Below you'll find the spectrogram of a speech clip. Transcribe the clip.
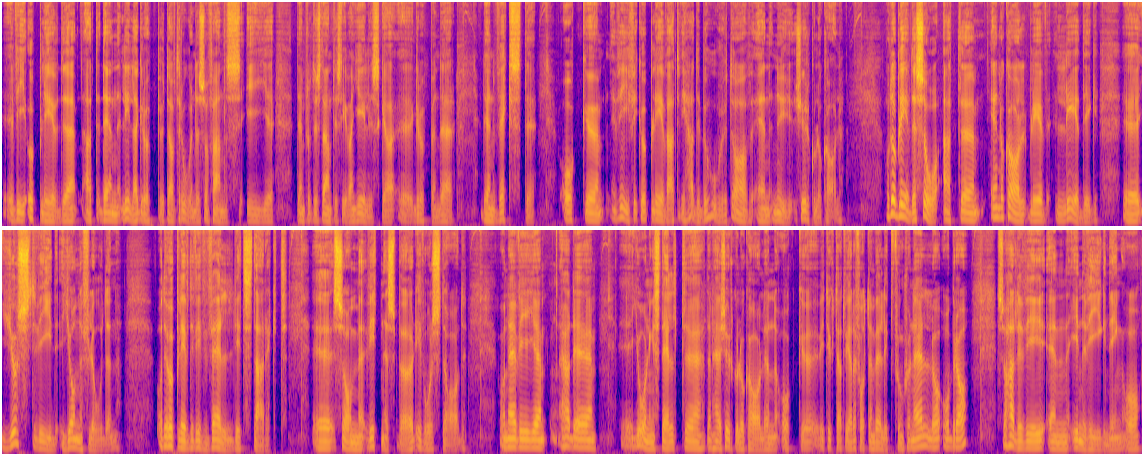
vi upplevde att den lilla grupp utav troende som fanns i eh, den protestantiska evangeliska eh, gruppen där, den växte. Och eh, vi fick uppleva att vi hade behov av en ny kyrkolokal. Och då blev det så att en lokal blev ledig just vid Jonfloden. Och det upplevde vi väldigt starkt Eh, som vittnesbörd i vår stad. Och när vi eh, hade eh, iordningställt eh, den här kyrkolokalen och vi tyckte att vi hade fått den väldigt funktionell och, och bra, så hade vi en invigning och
